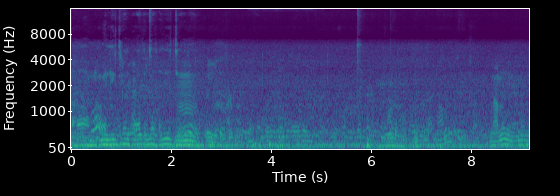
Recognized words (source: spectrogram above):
বাবা আমি লিখছিলাম করার জন্য সাজিয়েছি নামে নি নামে নি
